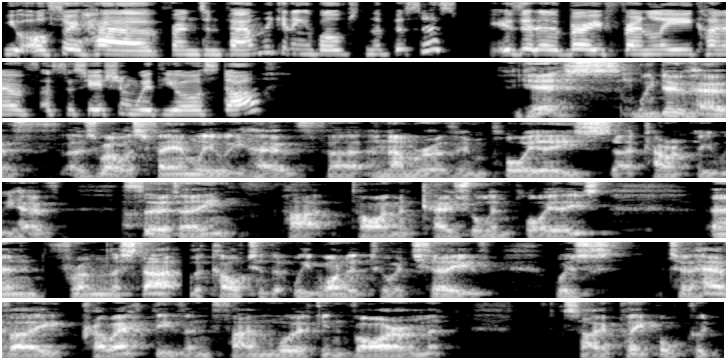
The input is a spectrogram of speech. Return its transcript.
You also have friends and family getting involved in the business. Is it a very friendly kind of association with your staff? Yes, we do have, as well as family, we have uh, a number of employees. Uh, currently, we have 13 part time and casual employees. And from the start, the culture that we wanted to achieve was to have a proactive and fun work environment so people could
